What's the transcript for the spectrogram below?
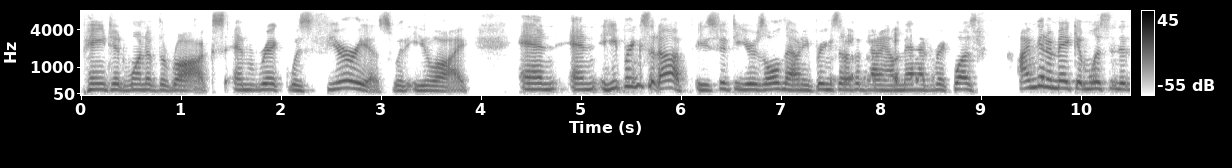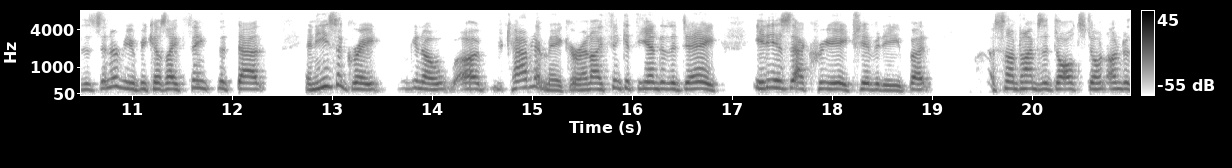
painted one of the rocks. And Rick was furious with Eli. And, and he brings it up. He's 50 years old now and he brings it up about how mad Rick was. I'm going to make him listen to this interview because I think that that, and he's a great, you know, uh, cabinet maker. And I think at the end of the day, it is that creativity, but sometimes adults don't under,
